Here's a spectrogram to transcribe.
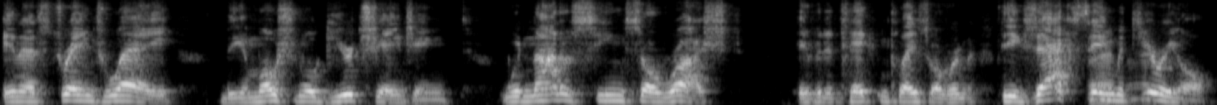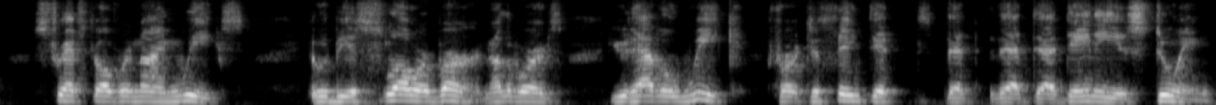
in a strange way, the emotional gear changing would not have seemed so rushed if it had taken place over the exact same Right, right. material stretched over nine weeks. It would be a slower burn. In other words, you'd have a week for to think that that that uh, Dany is stewing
